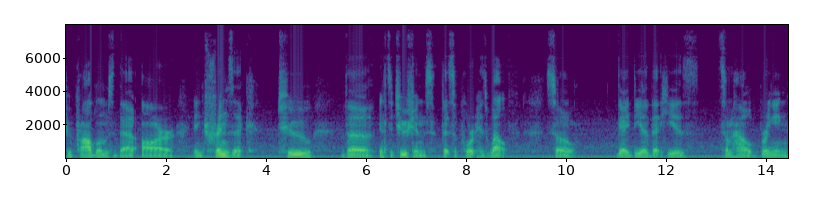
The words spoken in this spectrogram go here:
to problems that are intrinsic to the institutions that support his wealth. So the idea that he is somehow bringing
